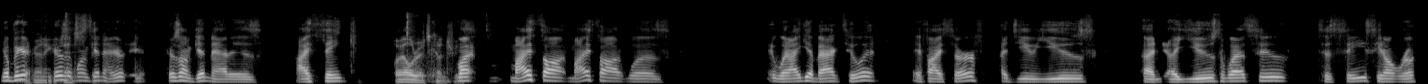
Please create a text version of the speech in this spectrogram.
No, but here, here's what I'm getting at. Here- here's what I'm getting at is I think oil-rich countries? But my thought, my thought was, when I get back to it, if I surf, uh, do you use a, a used wetsuit to see so you don't ruin?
